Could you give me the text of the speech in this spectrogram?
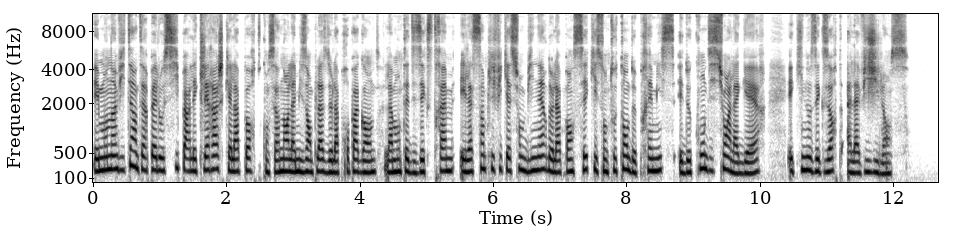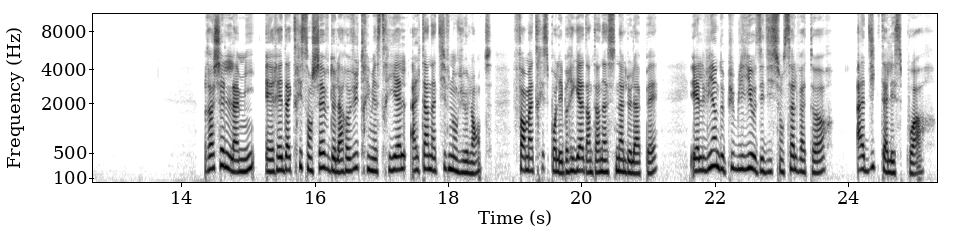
Et mon invité interpelle aussi par l'éclairage qu'elle apporte concernant la mise en place de la propagande, la montée des extrêmes et la simplification binaire de la pensée qui sont autant de prémices et de conditions à la guerre et qui nous exhortent à la vigilance. Rachel Lamy est rédactrice en chef de la revue trimestrielle Alternative non violente, formatrice pour les Brigades internationales de la paix, et elle vient de publier aux éditions Salvator Addict à l'espoir,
